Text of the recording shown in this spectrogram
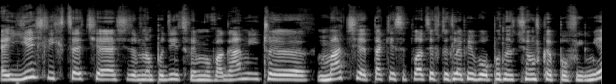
E, jeśli chcecie się ze mną podzielić swoimi uwagami, czy macie takie sytuacje, w których lepiej było poznać książkę po filmie,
